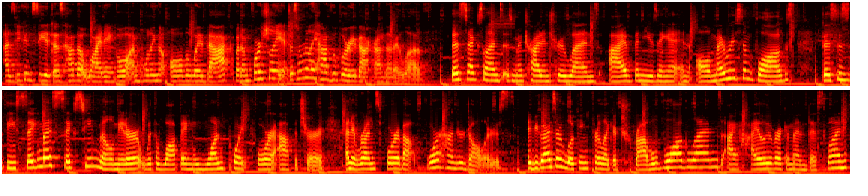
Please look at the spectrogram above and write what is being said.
As you can see, it does have that wide angle. I'm holding it all the way back, but unfortunately it doesn't really have the blurry background that I love. This next lens is my tried and true lens. I've been using it in all of my recent vlogs this is the Sigma 16 millimeter with a whopping 1.4 aperture and it runs for about $400. If you guys are looking for like a travel vlog lens, I highly recommend this one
